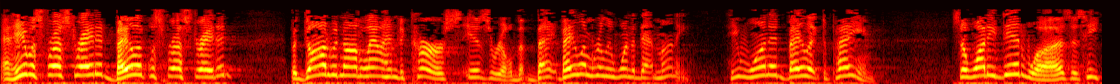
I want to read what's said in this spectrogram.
And he was frustrated. Balak was frustrated. But God would not allow him to curse Israel. But Balaam really wanted that money. He wanted Balak to pay him. So what he did was, is he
